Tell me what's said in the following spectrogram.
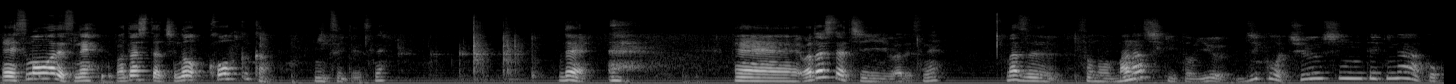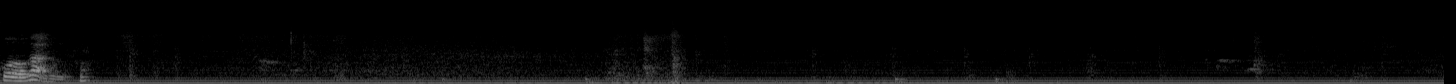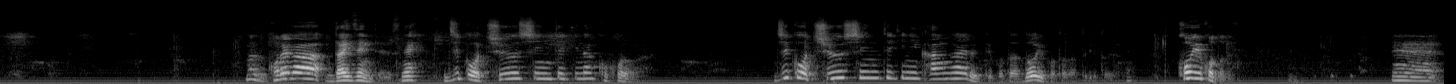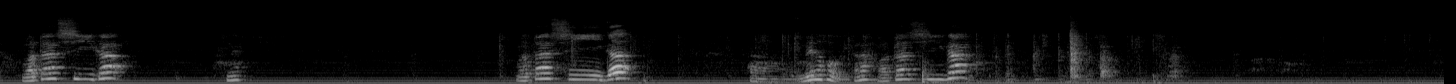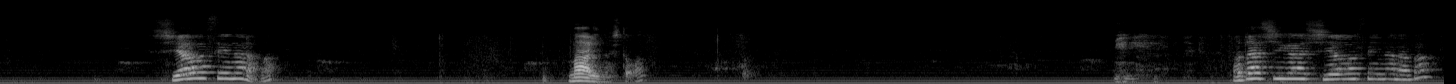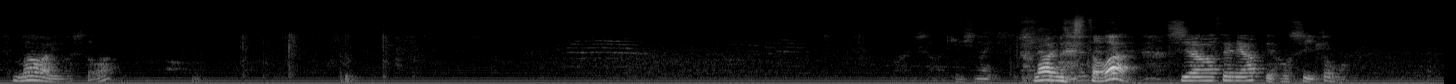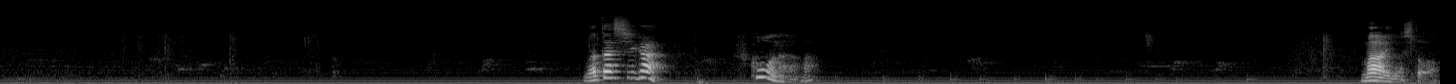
えー質問はですね私たちの幸福感についてですね。で、えー私たちはですねまずそのまなしきという自己中心的な心があるんですねまずこれが大前提ですね。自己中心的な心がある。自己中心的に考えるということはどういうことかというとですね。こういうことです、えー私がね。私があー上の方がいいかな。私が幸せならば周りの人は？私が幸せならば周りの人は？周りの人は幸せであってほしいと思う私が不幸ならば周りの人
